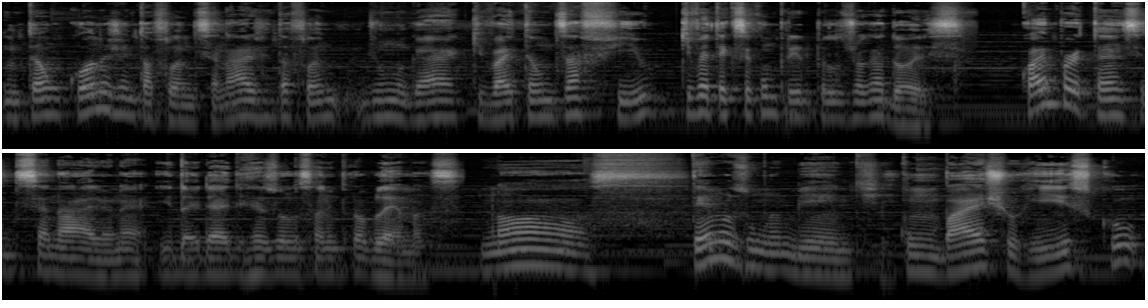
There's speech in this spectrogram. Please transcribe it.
Então, quando a gente está falando de cenário, a gente está falando de um lugar que vai ter um desafio que vai ter que ser cumprido pelos jogadores. Qual a importância de cenário né, e da ideia de resolução de problemas? Nós temos um ambiente com baixo risco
